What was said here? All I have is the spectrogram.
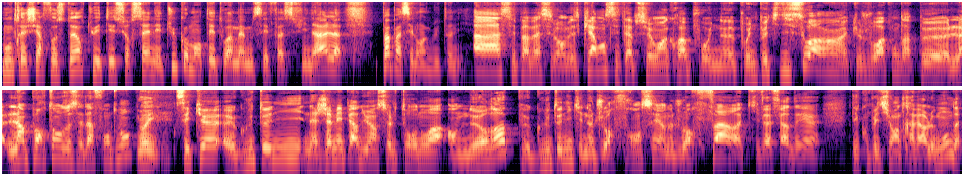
Mon très cher Foster, tu étais sur scène et tu commentais toi-même ces phases finales. Pas passé loin, Gluttony. Ah, c'est pas passé loin, mais clairement, c'était absolument incroyable pour une, pour une petite histoire, hein, que je vous raconte un peu euh, l'importance de cet affrontement. Oui. C'est que euh, Gluttony n'a jamais perdu un seul tournoi en Europe. Gluttony, qui est notre joueur français, un notre joueur phare qui va faire des, euh, des compétitions à travers le monde,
